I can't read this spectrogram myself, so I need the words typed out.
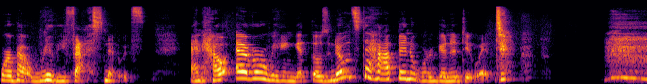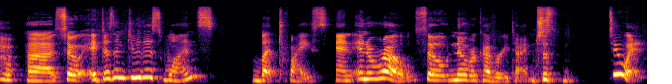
we're about really fast notes. And however we can get those notes to happen, we're gonna do it. uh, so it doesn't do this once, but twice and in a row. So no recovery time. Just do it.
